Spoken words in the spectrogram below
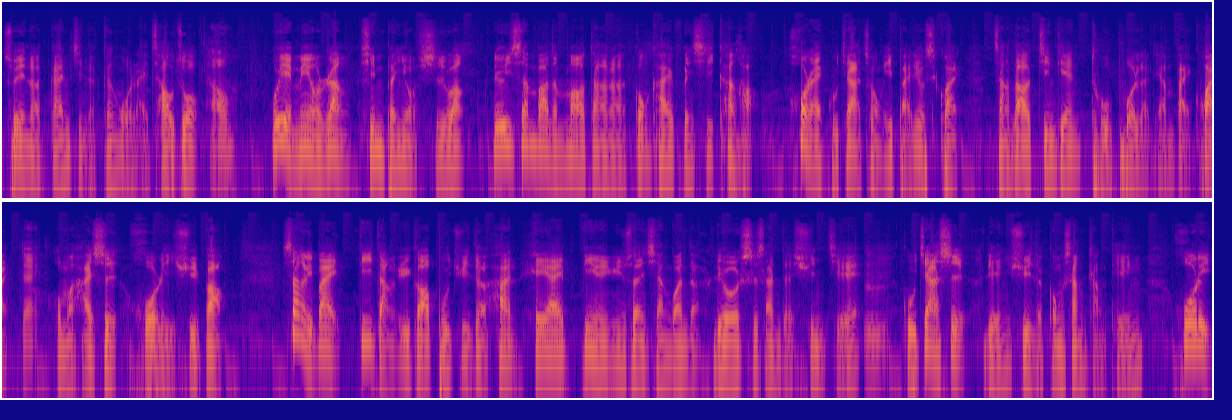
所以呢，赶紧的跟我来操作。好，我也没有让新朋友失望。六一三八的茂达呢，公开分析看好，后来股价从一百六十块涨到今天突破了两百块。对，我们还是获利续报。上个礼拜低档预告布局的和 AI 边缘运算相关的六二四三的迅捷，嗯，股价是连续的攻上涨停，获利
